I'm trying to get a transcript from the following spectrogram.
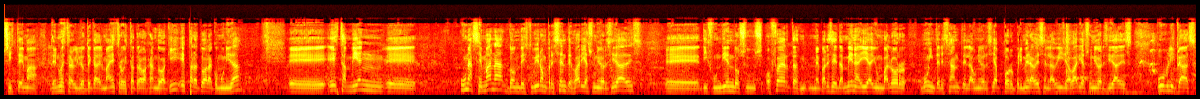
sistema de nuestra Biblioteca del Maestro que está trabajando aquí, es para toda la comunidad, eh, es también eh, una semana donde estuvieron presentes varias universidades, eh, difundiendo sus ofertas. Me parece que también ahí hay un valor muy interesante. La universidad por primera vez en la villa, varias universidades públicas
